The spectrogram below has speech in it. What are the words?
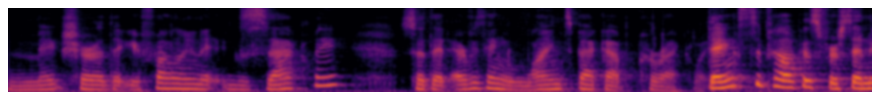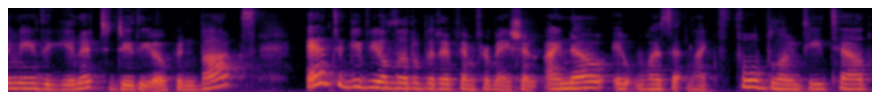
make sure that you're following it exactly so that everything lines back up correctly. Thanks to Pelcas for sending me the unit to do the open box and to give you a little bit of information. I know it wasn't like full blown detailed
